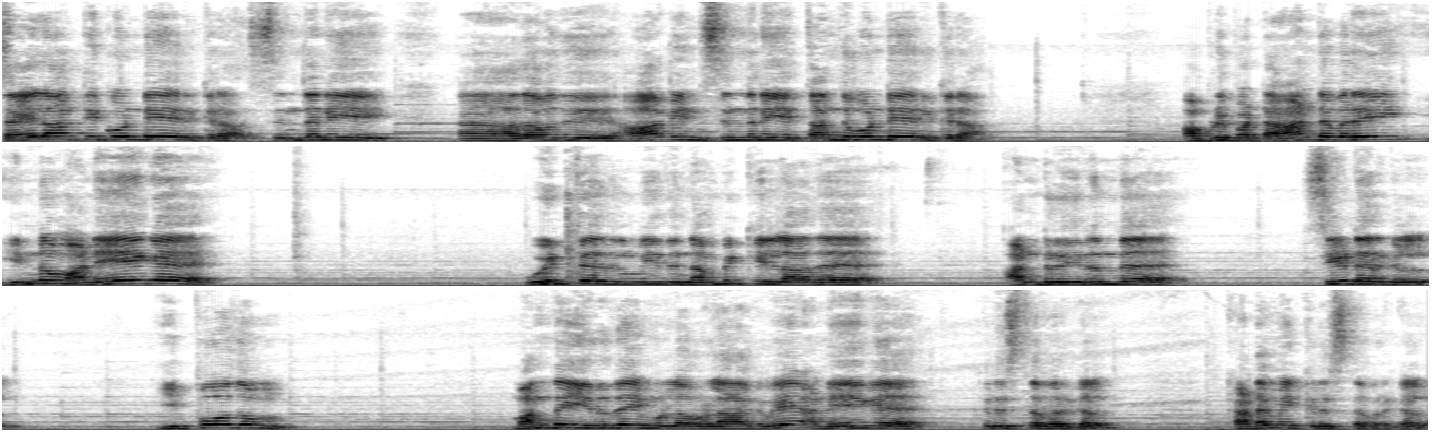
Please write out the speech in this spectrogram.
செயலாற்றி கொண்டே இருக்கிறார். சிந்தனையை அதாவது ஆவின் சிந்தனையை தந்து கொண்டே இருக்கிறார். அப்படிப்பட்ட ஆண்டவரை இன்னும் அநேக உயிர்த்தெழுதல் மீது நம்பிக்கை இல்லாத அன்று இருந்த சீடர்கள் இப்போதும் மந்த இருதயம் உள்ளவர்களாகவே அநேக கிறிஸ்தவர்கள் கடமை கிறிஸ்தவர்கள்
